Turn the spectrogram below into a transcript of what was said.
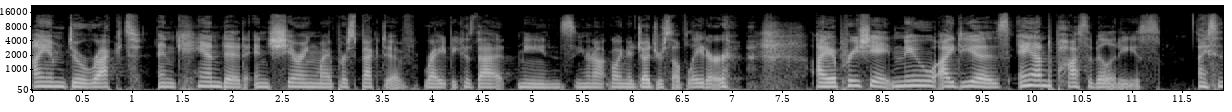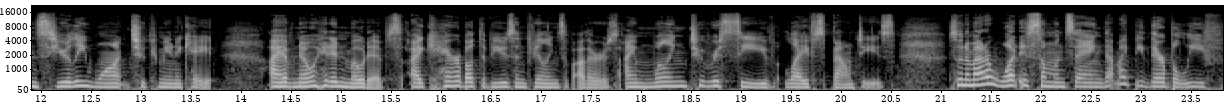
I am direct and candid in sharing my perspective, right? Because that means you're not going to judge yourself later. I appreciate new ideas and possibilities. I sincerely want to communicate. I have no hidden motives. I care about the views and feelings of others. I am willing to receive life's bounties. So, no matter what is someone saying, that might be their belief,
